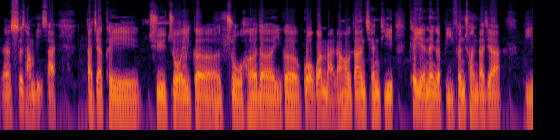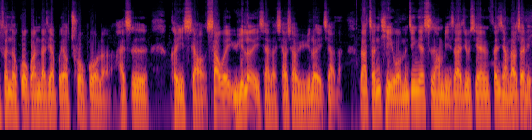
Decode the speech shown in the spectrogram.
那四场比赛。大家可以去做一个组合的一个过关吧，然后当然前提 K 爷那个比分串，大家比分的过关，大家不要错过了，还是可以小稍微娱乐一下的，小小娱乐一下的。那整体我们今天四场比赛就先分享到这里，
